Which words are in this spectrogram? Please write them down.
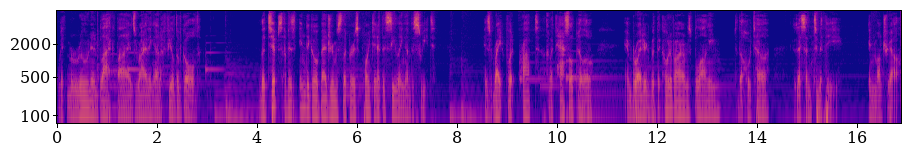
with maroon and black vines writhing on a field of gold. The tips of his indigo bedroom slippers pointed at the ceiling of the suite. His right foot propped on a tassel pillow embroidered with the coat of arms belonging to the Hotel Le Saint in Montreal.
